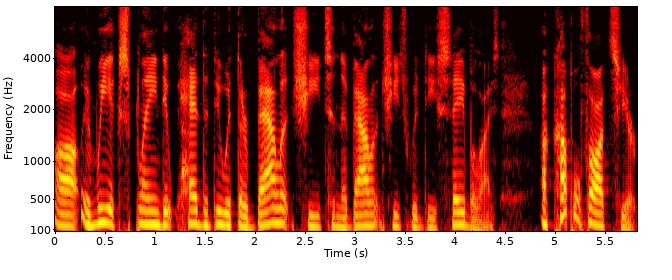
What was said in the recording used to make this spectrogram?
uh, and we explained it had to do with their balance sheets, and the balance sheets would destabilize. A couple thoughts here.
